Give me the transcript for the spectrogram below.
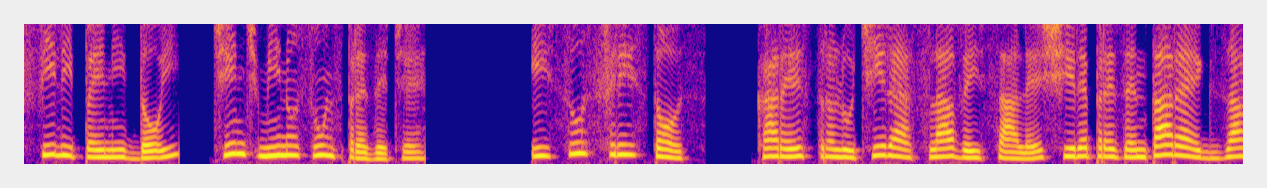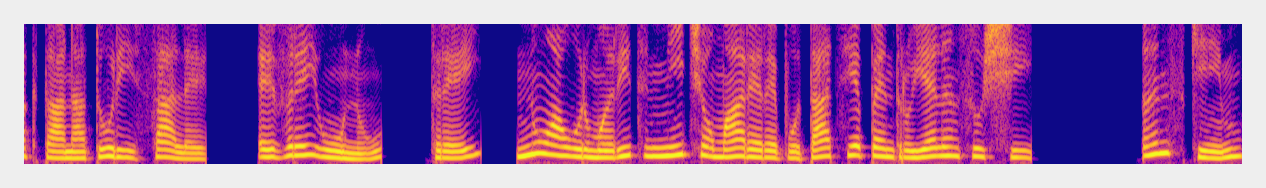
Filipenii 2, 5-11. Isus Hristos, care este strălucirea slavei sale și reprezentarea exactă a naturii sale, Evrei 1, 3, nu a urmărit nicio mare reputație pentru el însuși. În schimb,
